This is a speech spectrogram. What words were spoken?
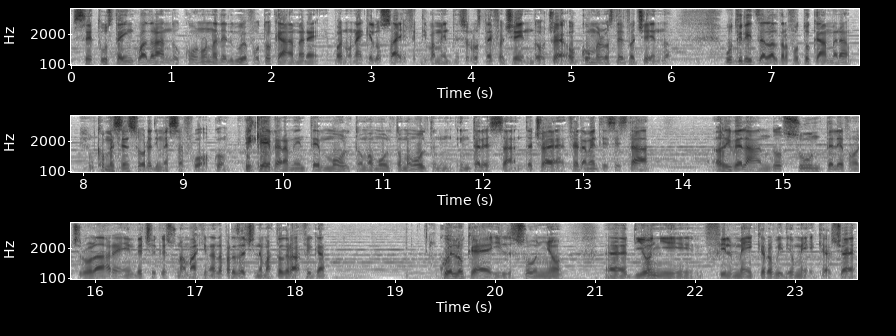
se tu stai inquadrando con una delle due fotocamere, poi non è che lo sai effettivamente se lo stai facendo, cioè o come lo stai facendo, utilizza l'altra fotocamera come sensore di messa a fuoco, il che è veramente molto ma molto ma molto interessante, cioè veramente si sta rivelando su un telefono cellulare invece che su una macchina da presa cinematografica quello che è il sogno eh, di ogni filmmaker o videomaker, cioè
